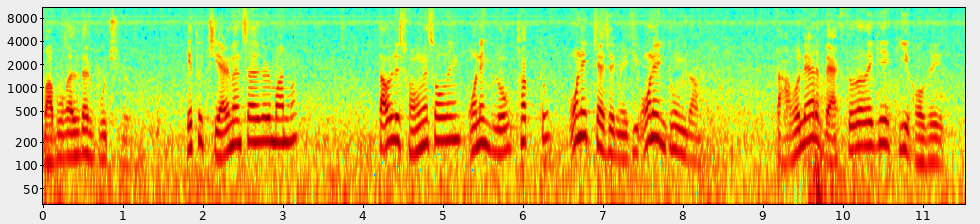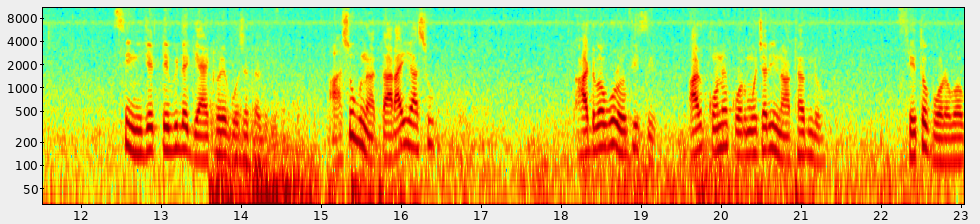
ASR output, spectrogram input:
বাবু হালদার বুঝল, এ তো চেয়ারম্যান সাহেবের মানো তাহলে সঙ্গে সঙ্গে অনেক লোক থাকতো, অনেক চেঁচেমেচি, অনেক ধুমধাম। তাহলে আর ব্যস্ততা দেখিয়ে কি হবে? সে নিজের টেবিলে গ্যাট হয়ে বসে থাকবে। আসুক না, তারাই আসুক। ঘাটবাবুর অফিসে আর কোনো কর্মচারী না থাকলেও সে তো বড়বাবু।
